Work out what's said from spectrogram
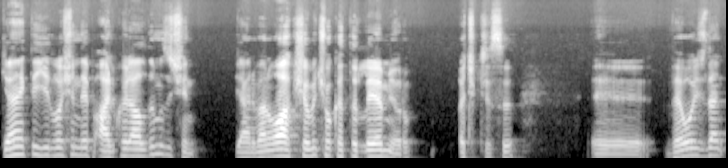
Genellikle yılbaşında hep alkol aldığımız için yani ben o akşamı çok hatırlayamıyorum açıkçası. E, ve o yüzden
